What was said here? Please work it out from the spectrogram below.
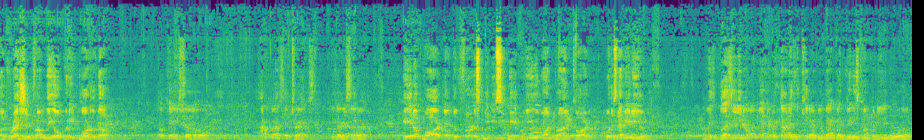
aggression from the opening part of the belt. Okay, so I don't got set traps. He's already set up. Being a part of the first PBC pay-per-view on Prime Card, what does that mean to you? I mean, it's a blessing, you know. I mean, I never thought as a kid I'd be backed by the biggest company in the world.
